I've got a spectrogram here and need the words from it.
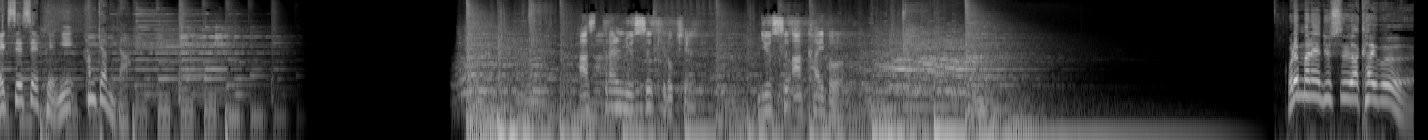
XSFM이 함께합니다. 아스트랄 뉴스 기록실 뉴스 아카이브 오랜만에 뉴스 아카이브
